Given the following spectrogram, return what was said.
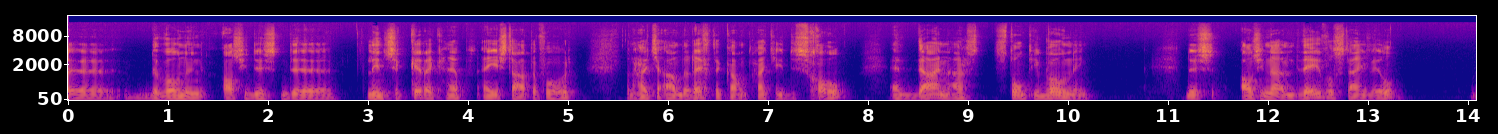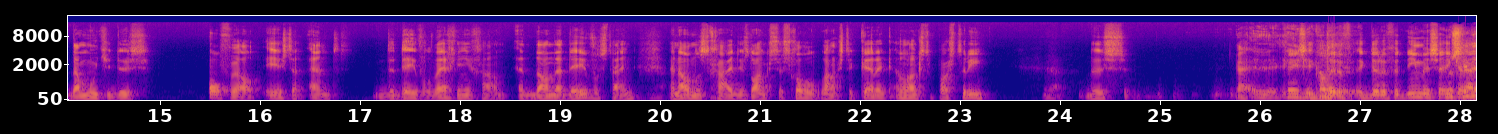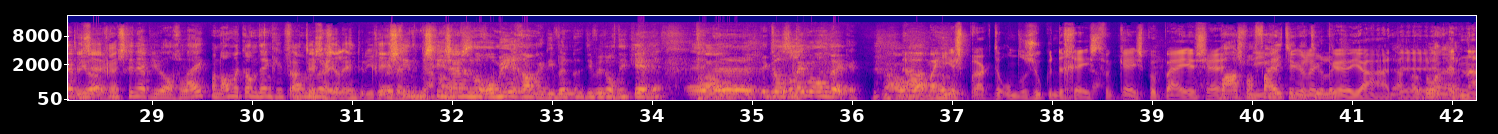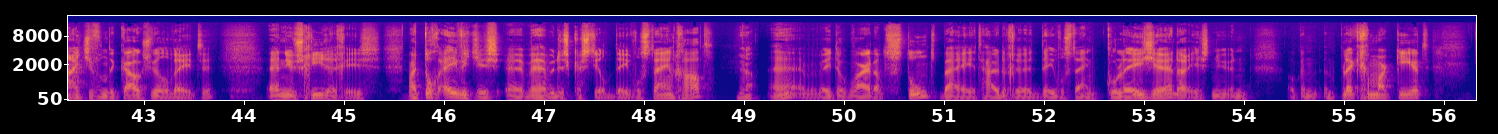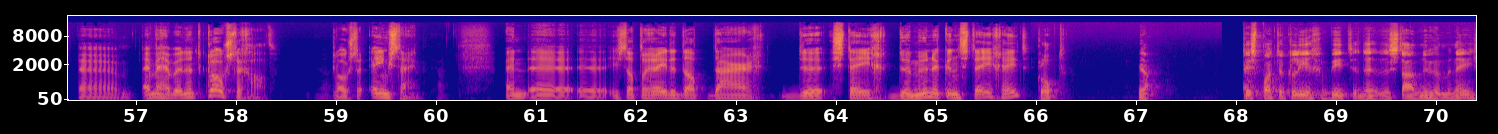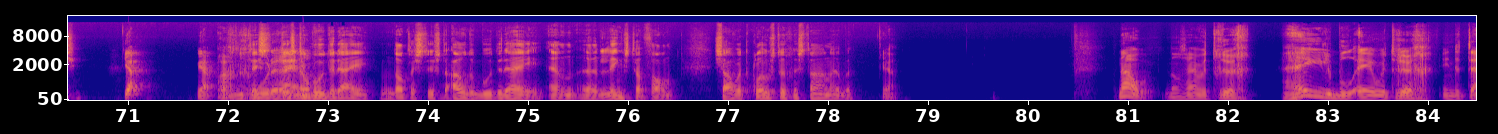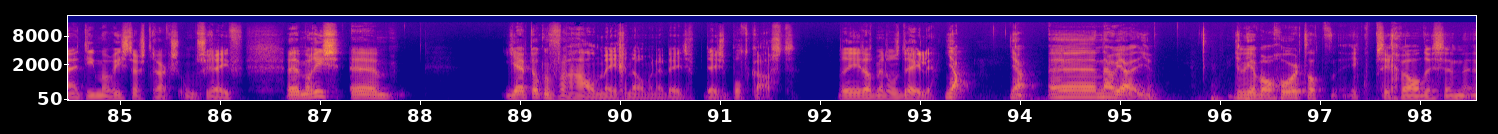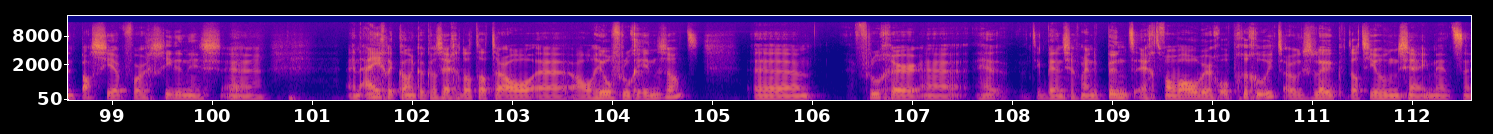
de woning, als je dus de Lintse kerk hebt en je staat ervoor, dan had je aan de rechterkant had je de school en daarnaast stond die woning. Dus als je naar Develstein wil, dan moet je dus ofwel eerst een end de Develweg ingaan en dan naar Develstein. En anders ga je dus langs de school, langs de kerk en langs de pastorie. Dus Ja, eh, Kees, ik durf, ik durf het niet zekerheid heb te je wel, zeggen. misschien heb je wel gelijk. Maar aan de andere kant denk ik van... Nou, het is misschien- heel intrigerend. Misschien, misschien Ja. zijn er nogal meer gangen die we, die we nog niet kennen. En, Nou. eh, ik wil ze alleen maar ontdekken. Nou, Ja, maar hier sprak de onderzoekende geest van Kees Popeyes. Hè, Baas van die feiten natuurlijk, natuurlijk. eh, ja, de- het naadje van de kous wil weten. En nieuwsgierig is. Maar toch eventjes, eh, we hebben dus kasteel Develstein gehad. Ja. Hè, en we weten ook waar dat stond bij het huidige Develstein College. Hè. Daar is nu een, ook een, een plek gemarkeerd. Eh, en we hebben het klooster gehad. Klooster Eemstein. En eh, eh, is dat de reden dat daar de steeg de Munnikensteeg heet? Klopt. Ja. Het is particulier gebied. Er, er staat nu een manege. Ja, ja prachtige Het is, het boerderij is die boerderij. Want Dat is dus de oude boerderij. En links daarvan zou het klooster gestaan hebben. Nou, dan zijn we terug, een heleboel eeuwen terug in de tijd die Maurice daar straks omschreef. Eh, Maurice, ehm, jij hebt ook een verhaal meegenomen naar deze, deze podcast. Wil je dat met ons delen? Ja, ja. Eh, nou ja, jullie hebben al gehoord dat ik op zich wel dus een, een passie heb voor geschiedenis. Eh, en eigenlijk kan ik ook wel zeggen dat dat er al, al heel vroeg in zat. Vroeger, hè, ik ben zeg maar in de punt echt van Walburg opgegroeid. Ook is leuk dat Jeroen zei net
